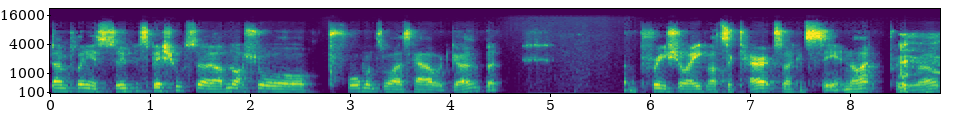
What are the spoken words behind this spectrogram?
Done plenty of super special, so I'm not sure performance wise how it would go, but I'm pretty sure I eat lots of carrots so I could see at night pretty well.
